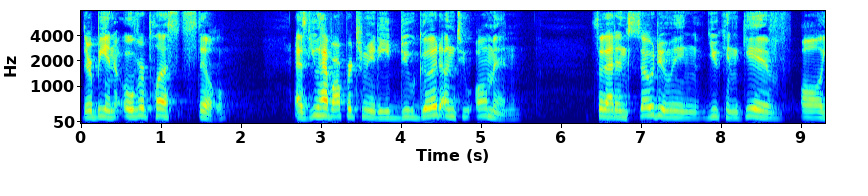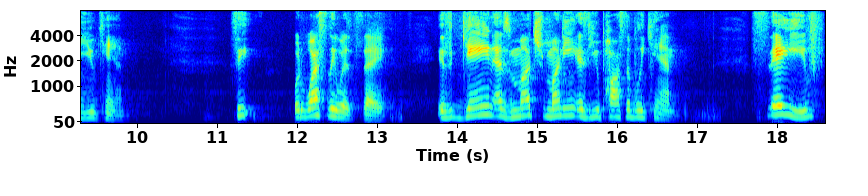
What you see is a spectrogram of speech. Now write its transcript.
there be an overplus still, as you have opportunity, do good unto all men, so that in so doing you can give all you can. See, what Wesley would say is gain as much money as you possibly can. Save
